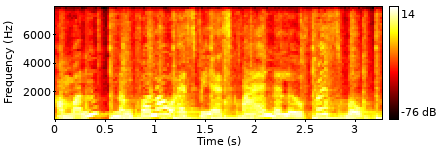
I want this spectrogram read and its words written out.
comment និង follow SPS ខ្មែរនៅលើ Facebook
